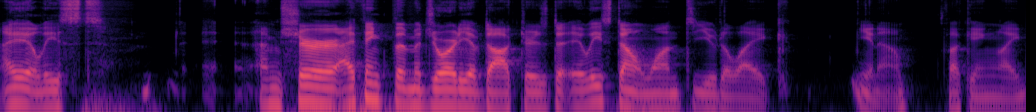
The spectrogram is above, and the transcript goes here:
I at least, I'm sure, I think the majority of doctors d- at least don't want you to like, you know, fucking like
